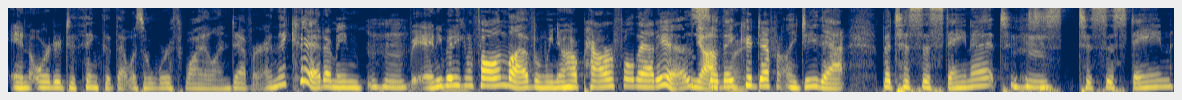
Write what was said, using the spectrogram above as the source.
in order to think that that was a worthwhile endeavor. And they could. I mean, anybody can fall in love, and we know how powerful that is. Yeah. So they Right. could definitely do that. But to sustain it, to, to sustain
